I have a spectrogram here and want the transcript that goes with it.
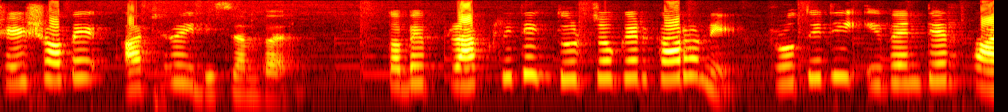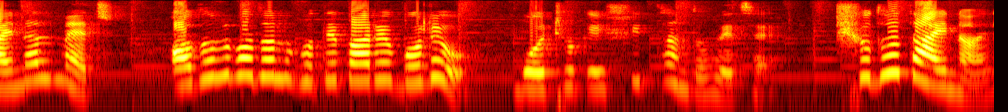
শেষ হবে আঠারোই ডিসেম্বর। তবে প্রাকৃতিক দুর্যোগের কারণে প্রতিটি ইভেন্টের ফাইনাল ম্যাচ অদলবদল হতে পারে বলেও বৈঠকে সিদ্ধান্ত হয়েছে। শুধু তাই নয়,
